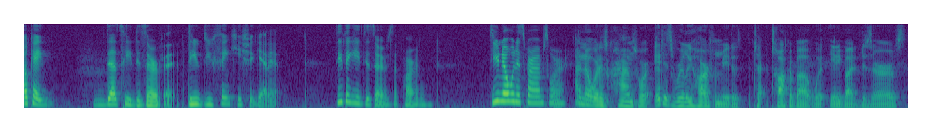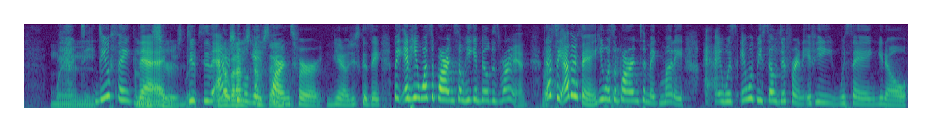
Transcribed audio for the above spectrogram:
okay, does he deserve it? Do you do you think he should get it? Do you think he deserves a pardon? Do you know what his crimes were? I know what his crimes were. It is really hard for me to, to talk about what anybody deserves when. Do, you think I mean, that seriously. do, do the No, average I'm- people I'm get saying- pardons for you know just because they but and he wants a pardon so he can build his brand. That's the other thing. He wants a pardon to make money. I, I was it would be so different if he was saying you know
